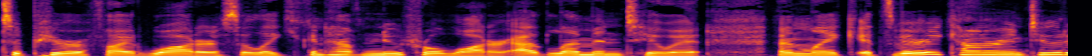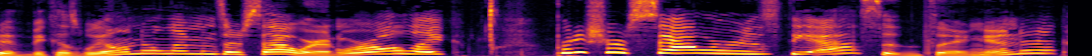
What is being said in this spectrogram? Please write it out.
to purified water. So like you can have neutral water, add lemon to it, and like it's very counterintuitive because we all know lemons are sour and we're all like pretty sure sour is the acid thing, isn't it?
